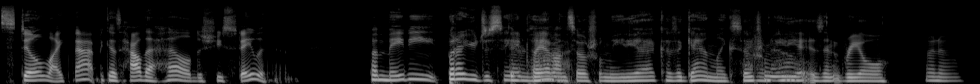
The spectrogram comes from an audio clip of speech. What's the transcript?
still like that? Because how the hell does she stay with him? But maybe But are you just saying They're to play it on social media? Because again, like social media isn't real. I know.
